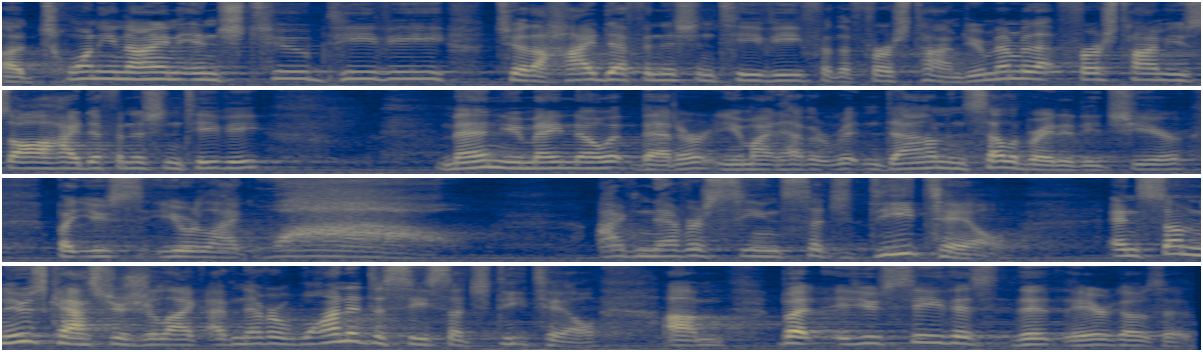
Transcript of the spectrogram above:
a 29 inch tube TV to the high definition TV for the first time. Do you remember that first time you saw a high definition TV? Men, you may know it better. You might have it written down and celebrated each year, but you, you're like, wow, I've never seen such detail. And some newscasters, you're like, I've never wanted to see such detail. Um, but you see this, this, here goes it.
